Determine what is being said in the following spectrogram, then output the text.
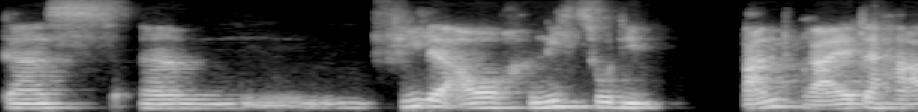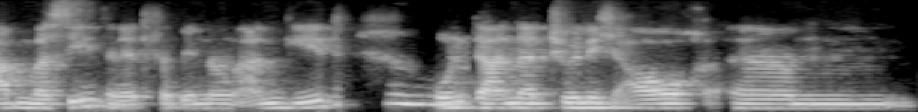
dass ähm, viele auch nicht so die Bandbreite haben, was die Internetverbindung angeht mhm. und dann natürlich auch, ähm,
